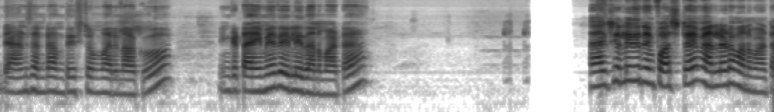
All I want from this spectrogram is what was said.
డ్యాన్స్ అంటే అంత ఇష్టం మరి నాకు. ఇంకా టైమే తెలియదు అనమాట యాక్చువల్లీ ఇది నేను ఫస్ట్ టైం వెళ్ళడం అనమాట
